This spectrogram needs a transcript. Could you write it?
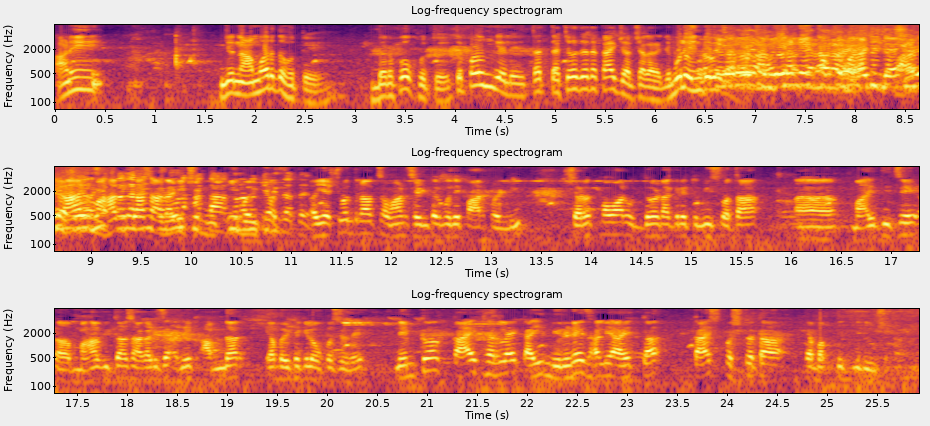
आणि जे नामर्द होते डरपोक होते ते पळून गेले. तर त्याच्यावर आता काय चर्चा करायची? बोले हिंदी महाविकास आघाडीची मोठी बैठक यशवंतराव चव्हाण सेंटरमध्ये पार पडली. शरद पवार उद्धव ठाकरे तुम्ही स्वतः माहितीचे महाविकास आघाडीचे अनेक आमदार या बैठकीला उपस्थित होते. नेमकं काय ठरलंय? काही निर्णय झाले आहेत का? काय स्पष्टता त्या बाबतीत मी देऊ शकाल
